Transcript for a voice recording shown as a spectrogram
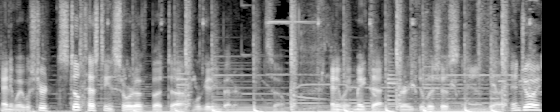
anyway, we're still testing sort of, but uh, we're getting better. So anyway, make that very delicious and uh, enjoy.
